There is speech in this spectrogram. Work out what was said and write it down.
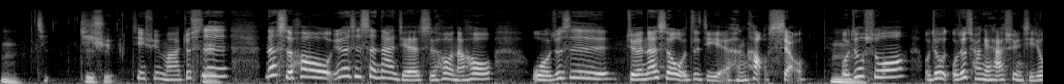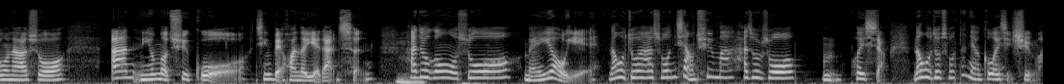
嗯，继继续。继续吗？就是那时候，因为是圣诞节的时候，然后我就是觉得那时候我自己也很好笑，嗯我就说，我就我就传给他讯息，就问他说。啊，你有没有去过清北欢乐夜诞城？嗯他就跟我说没有耶。然后我就问他说你想去吗？他就说嗯会想。然后我就说那你要跟我一起去吗？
